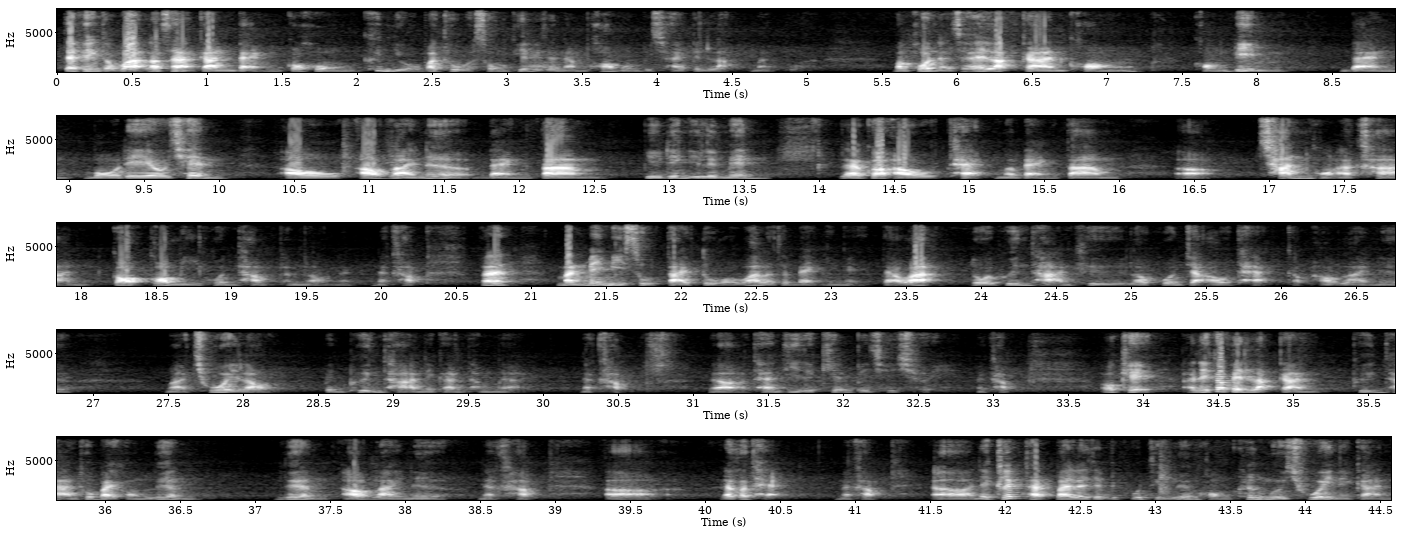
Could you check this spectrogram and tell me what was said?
แต่เพียงแต่ว่าลักษณะการแบ่งก็คงขึ้นอยู่กับวัตถุประสงค์ที่เราจะนำข้อมูลไปใช้เป็นหลักมากกว่า บางคนอาจจะใช้หลักการของของ BIM แบ่งโมเดล เช่น เอา outliner แบ่งตาม building element แล้วก็เอาแท็กมาแบ่งตามชั้นของอาคารก็ก็มีคนทำทำนองนั้นนะครับ เพราะฉะนั้นมันไม่มีสูตรตายตัวว่าเราจะแบ่งยังไง แต่ว่าโดยพื้นฐานคือเราควรจะเอาแท็กกับ outliner มาช่วยเรา เป็นพื้นฐานในการทำงานนะครับแทนที่จะเขียนไปเฉยๆนะครับโอเค อันนี้ก็เป็นหลักการพื้นฐานทั่วไปของเรื่องเรื่อง outliner นะครับแล้วก็แท็กนะครับในคลิปถัดไปเราจะไปพูดถึงเรื่องของเครื่องมือช่วยในการ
